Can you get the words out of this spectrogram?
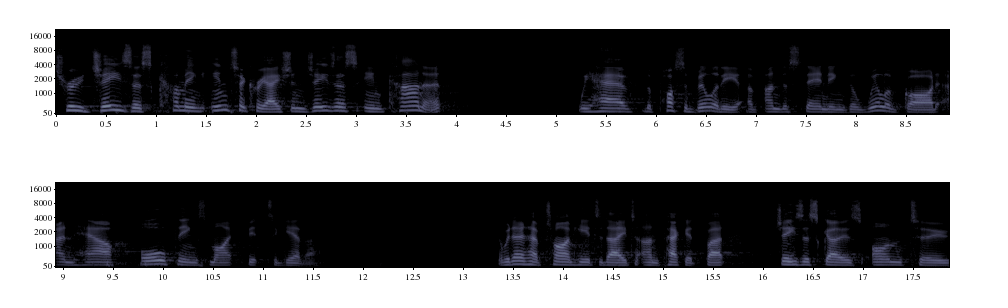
through Jesus coming into creation, Jesus incarnate, we have the possibility of understanding the will of God and how all things might fit together. And we don't have time here today to unpack it, but Jesus goes on to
